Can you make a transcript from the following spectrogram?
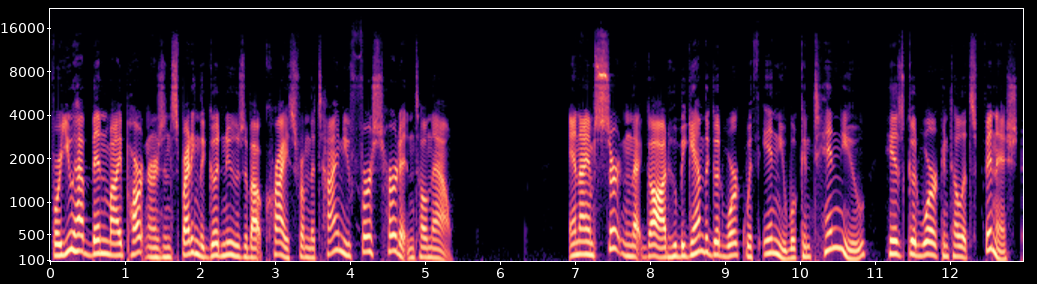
For you have been my partners in spreading the good news about Christ from the time you first heard it until now. And I am certain that God, who began the good work within you, will continue his good work until it's finished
